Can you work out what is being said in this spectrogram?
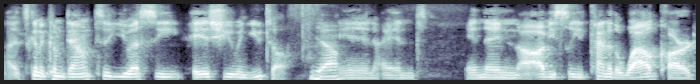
Uh, it's going to come down to USC, ASU, and Utah. Yeah, and and and then obviously, kind of the wild card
